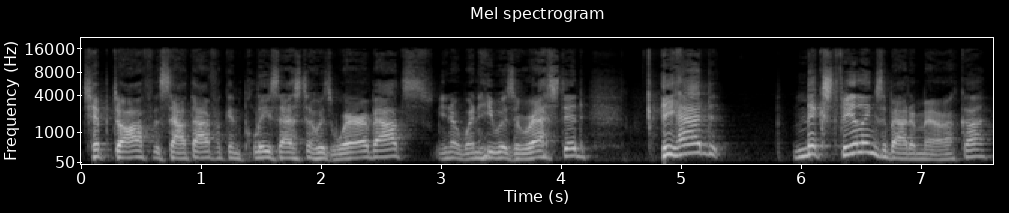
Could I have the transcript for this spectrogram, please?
tipped off the South African police as to his whereabouts, you know, when he was arrested. He had mixed feelings about America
